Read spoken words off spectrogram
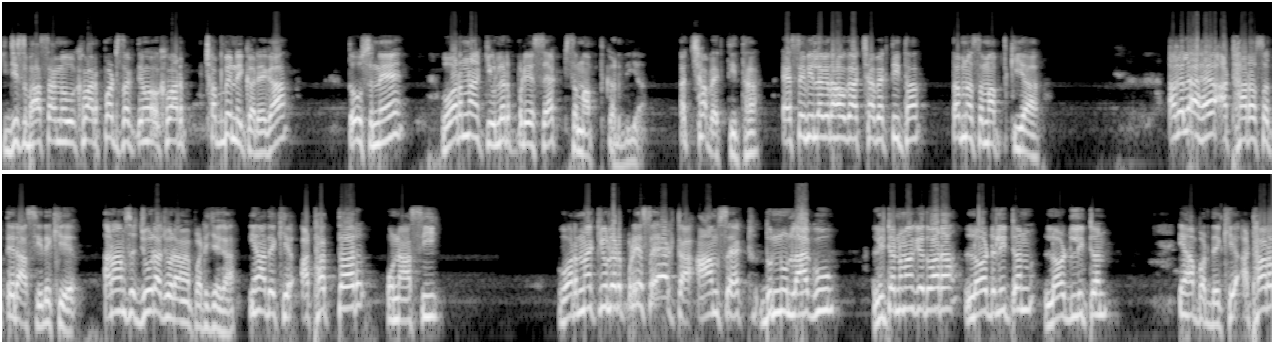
जिस भाषा में वो अखबार पढ़ सकते हैं, वो अखबार छपे नहीं करेगा। तो उसने वर्नाक्यूलर प्रेस एक्ट समाप्त कर दिया। अच्छा व्यक्ति था। ऐसे भी लग रहा होगा अच्छा व्यक्ति था। तब ना समाप्त किया। अगला है अठारह देखिए, आराम से जोड़ा जोड़ा में पढ़िएगा। यहाँ देखिए, अठहत्तर, उनासी। Vernacular press act, arms act दोनों लागू। लिटनवा के द्वारा, लॉर्ड लिटन लॉर्ड लिटन। यहाँ पर देखिए, अठारह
